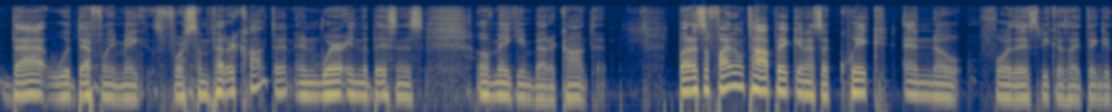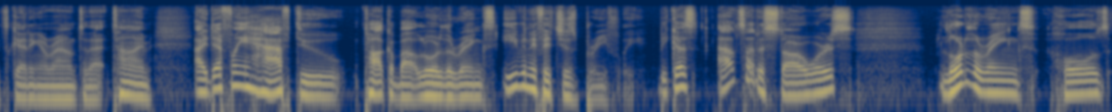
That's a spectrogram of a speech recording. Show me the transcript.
that would definitely make for some better content, and we're in the business of making better content. But as a final topic and as a quick end note for this, because I think it's getting around to that time, I definitely have to talk about Lord of the Rings, even if it's just briefly. Because outside of Star Wars, Lord of the Rings holds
